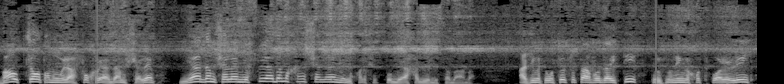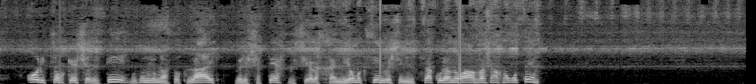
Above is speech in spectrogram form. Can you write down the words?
מה עוצר אותנו מלהפוך לאדם שלם. נהיה אדם שלם, יופיע אדם אחר שלם, ונוכל לחיות אותו ביחד ובסבבה. אז אם אתם רוצים לעשות את העבודה איתי, אתם מוזמנים ללחוץ פה על הלינק, או ליצור קשר איתי, מוזמנים גם לעשות לייק ולשתף, ושיהיה לכם יום מקסים ושנמצא כולנו האהבה שאנחנו רוצים.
